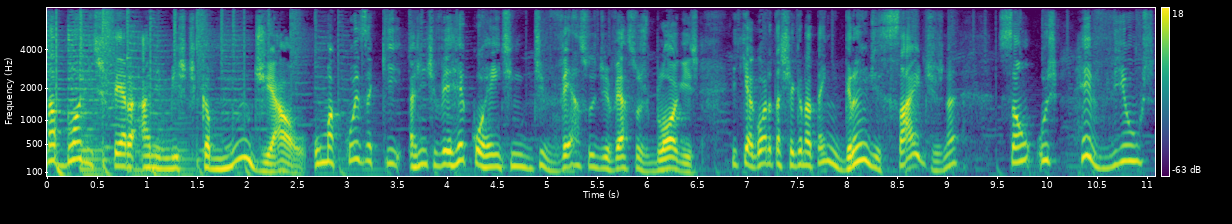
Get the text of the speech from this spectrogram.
Na blogosfera animística mundial, uma coisa que a gente vê recorrente em diversos diversos blogs e que agora está chegando até em grandes sites, né? São os reviews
